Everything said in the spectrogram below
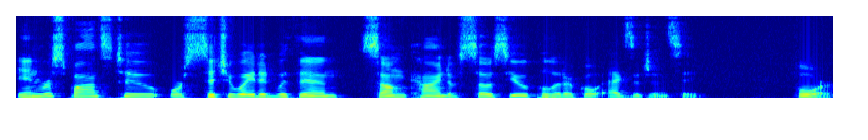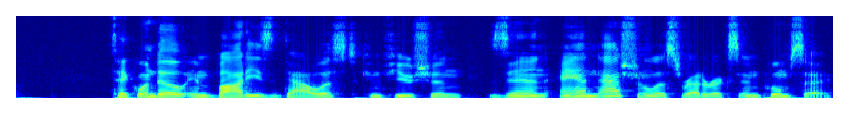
in response to or situated within some kind of socio political exigency. 4. Taekwondo embodies Taoist, Confucian, Zen, and nationalist rhetorics in Poomsae,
